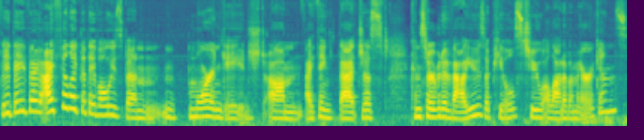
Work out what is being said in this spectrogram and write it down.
They, they I feel like that they've always been more engaged. Um, I think that just conservative values appeals to a lot of Americans.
